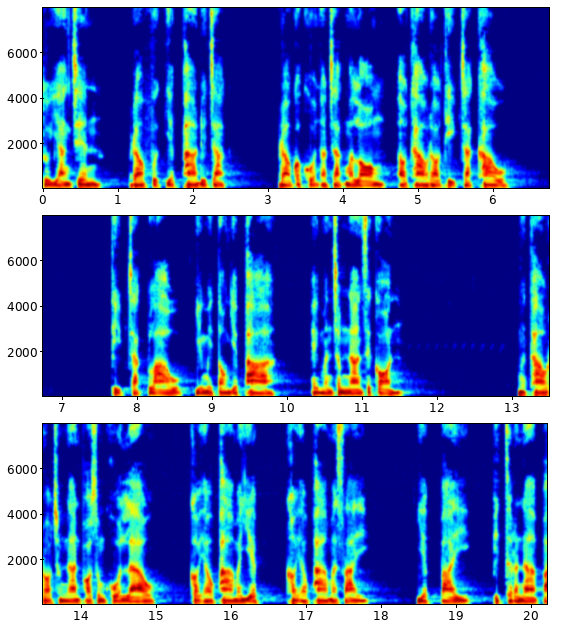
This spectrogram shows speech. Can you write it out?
ตัวอย่างเช่น เราฝึกเย็บผ้าด้วยจักรเราก็ควรเอาจักรมาลอง เอาเท้าเราถีบจักรเข้า ถีบจักเปล่ายังไม่ต้องเย็บผ้า ให้มันชำนาญเสียก่อน เมื่อเท้าเราชำนาญพอสมควรแล้ว ค่อยเอาผ้ามาเย็บ ค่อยเอาผ้ามาใส่ เย็บไป พิจารณาไป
